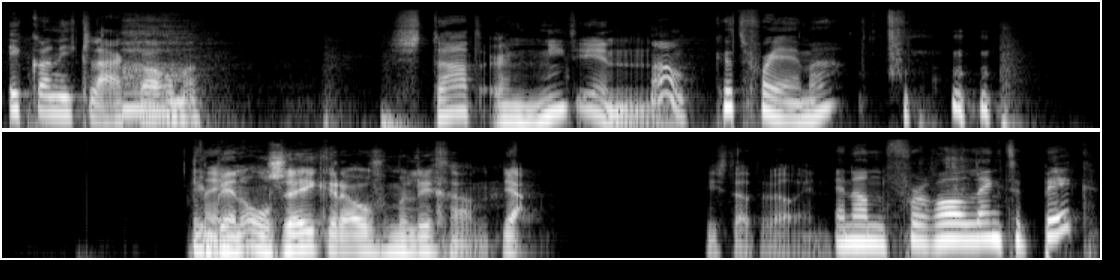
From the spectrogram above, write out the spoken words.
Ik kan niet klaarkomen. Staat er niet in. Oh. Kut voor je, Emma. Ik Nee. ben onzeker over mijn lichaam. Die staat er wel in. En dan vooral lengte pik.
